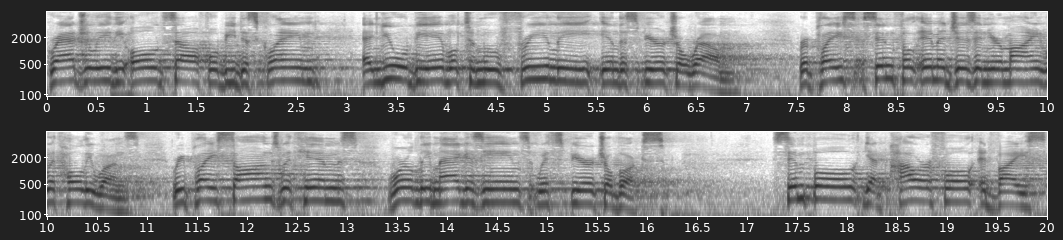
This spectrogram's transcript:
Gradually, the old self will be disclaimed, and you will be able to move freely in the spiritual realm. Replace sinful images in your mind with holy ones. Replace songs with hymns, worldly magazines with spiritual books. Simple yet powerful advice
